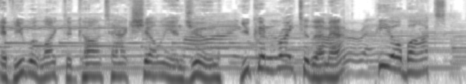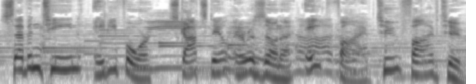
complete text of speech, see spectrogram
If you would like to contact Shelley and June, you can write to them at P.O. Box 1784, Scottsdale, Arizona 85252.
